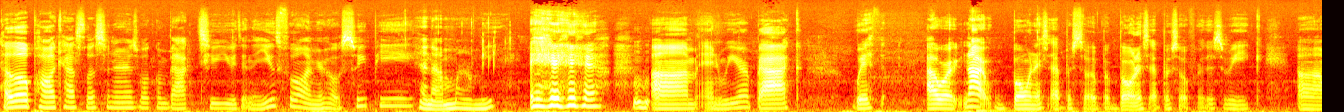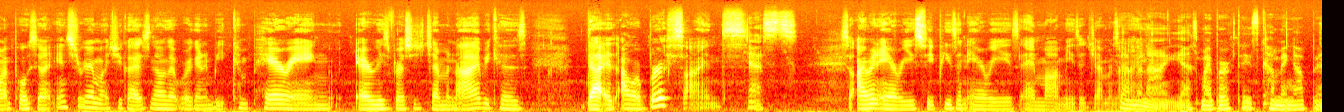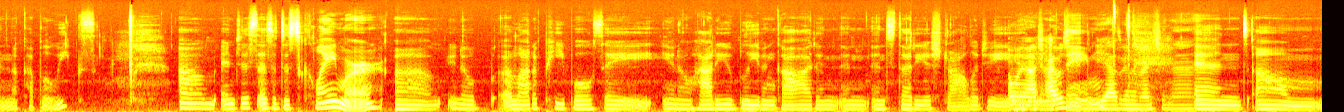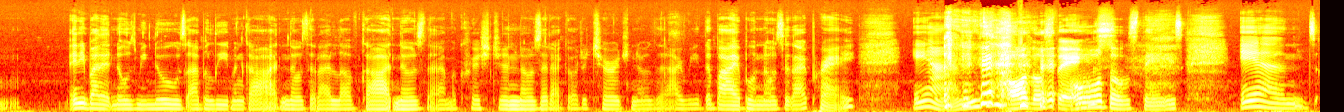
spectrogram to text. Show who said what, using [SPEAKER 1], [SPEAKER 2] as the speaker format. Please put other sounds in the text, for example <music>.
[SPEAKER 1] Hello, podcast listeners. Welcome back to Youth and the Youthful. I'm your host, Sweet Pea.
[SPEAKER 2] And I'm Mommy. <laughs>
[SPEAKER 1] um, and we are back with our not bonus episode, but bonus episode for this week. Um, I posted on Instagram, let you guys know that we're going to be comparing Aries versus Gemini because that is our birth signs.
[SPEAKER 2] Yes.
[SPEAKER 1] So I'm an Aries, Sweet Pea's an Aries, and Mommy's a Gemini.
[SPEAKER 2] Gemini, yes. My birthday's coming up in a couple of weeks. Um, and just as a disclaimer, um, you know, a lot of people say, you know, how do you believe in God and, and, and study astrology?
[SPEAKER 1] Oh my gosh, I was yeah, I was gonna mention that.
[SPEAKER 2] And um, anybody that knows me knows I believe in God, knows that I love God, knows that I'm a Christian, knows that I go to church, knows that I read the Bible, knows that I pray, and <laughs>
[SPEAKER 1] All those <laughs> things.
[SPEAKER 2] all those things. And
